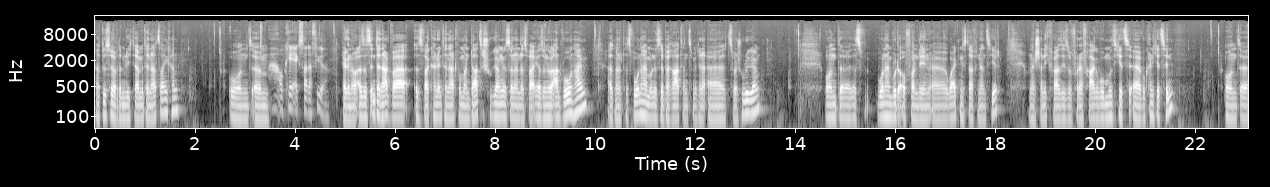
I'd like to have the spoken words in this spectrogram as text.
nach Düsseldorf, damit ich da im Internat sein kann. Und, ähm, ah, okay, extra dafür. Ja, genau. Also das Internat war, es war kein Internat, wo man da zur Schule gegangen ist, sondern das war eher so eine Art Wohnheim. Also man hat das Wohnheim und ist separat dann zum, äh, zur Schule gegangen. Und äh, das Wohnheim wurde auch von den äh, Vikings da finanziert. Und dann stand ich quasi so vor der Frage, wo muss ich jetzt, äh, wo kann ich jetzt hin? Und äh,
